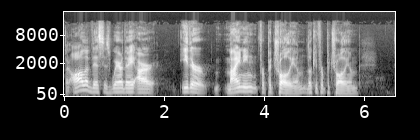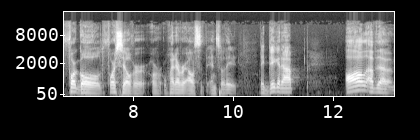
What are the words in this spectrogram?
But all of this is where they are either mining for petroleum, looking for petroleum, for gold, for silver, or whatever else. And so they, they dig it up, all of the,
